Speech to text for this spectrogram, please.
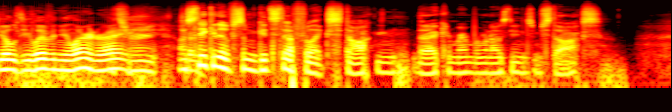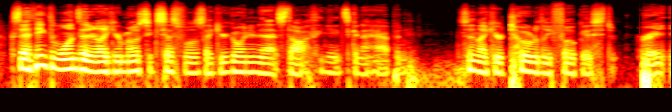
you'll you live and you learn, right? That's right. I was thinking of some good stuff for like stalking that I can remember when I was doing some stalks. Because I think the ones that are like your most successful is like you're going into that stalk thinking it's gonna happen, so then like you're totally focused, right?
